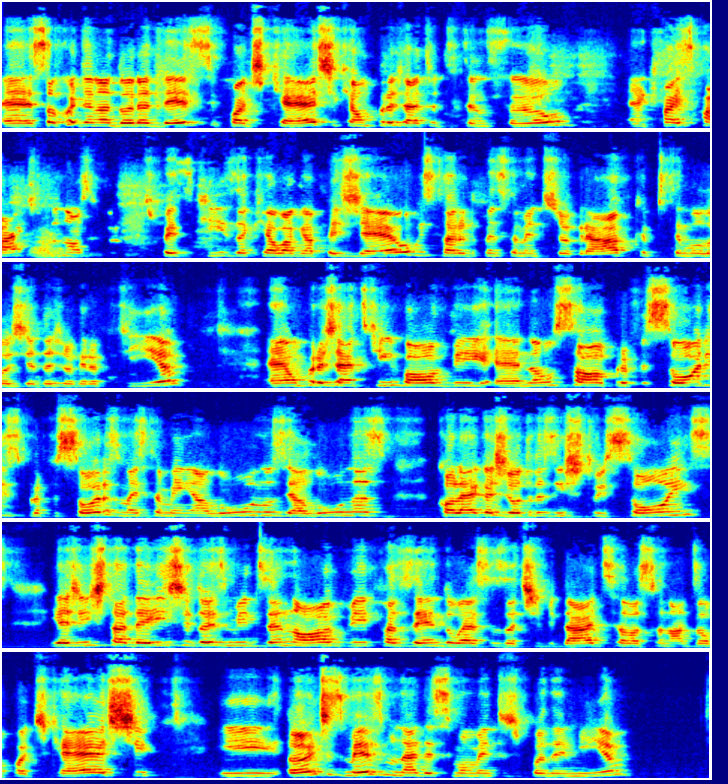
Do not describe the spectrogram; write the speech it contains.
É, sou coordenadora desse podcast, que é um projeto de extensão é, que faz parte do nosso grupo de pesquisa, que é o HPGEL, História do Pensamento Geográfico Epistemologia da Geografia. É um projeto que envolve é, não só professores e professoras, mas também alunos e alunas, colegas de outras instituições, e a gente está desde 2019 fazendo essas atividades relacionadas ao podcast, e antes mesmo né, desse momento de pandemia,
